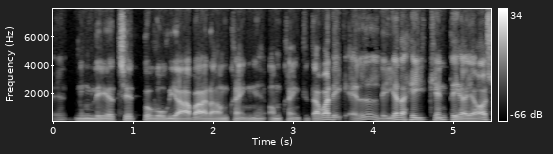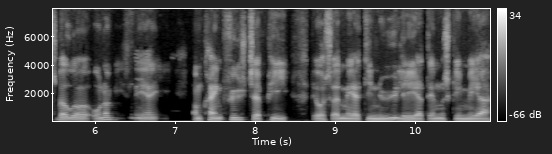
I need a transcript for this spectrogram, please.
øh, nogle læger tæt på, hvor vi arbejder omkring, omkring det, der var det ikke alle læger, der helt kendte det her. Jeg har også været ude og undervise mm. læger i, omkring fysioterapi. Det var så mere de nye læger, det er måske mere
